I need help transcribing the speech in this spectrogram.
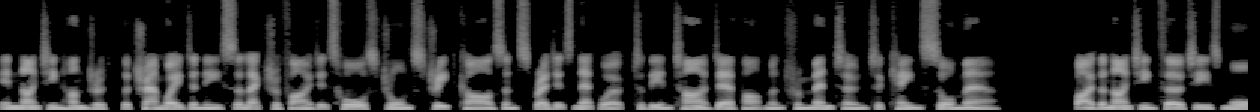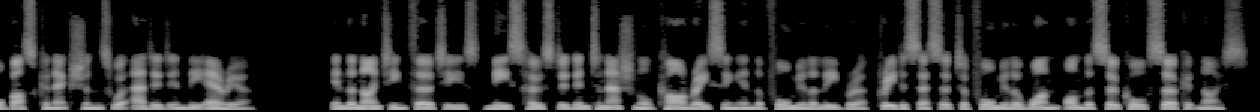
In 1900, the tramway de Nice electrified its horse-drawn streetcars and spread its network to the entire department from Mentone to Cagnes-sur-Mer. By the 1930s more bus connections were added in the area. In the 1930s, Nice hosted international car racing in the Formula Libre predecessor to Formula One on the so-called Circuit Nice.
